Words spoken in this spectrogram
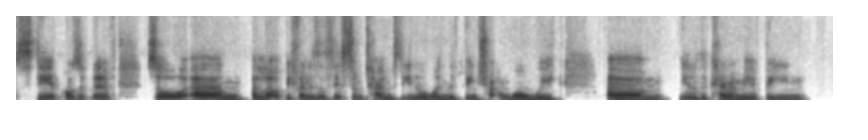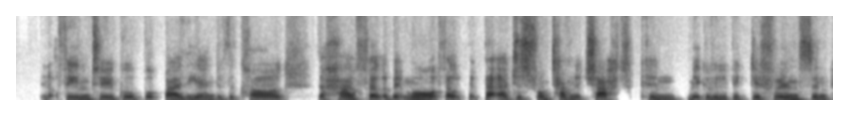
stay positive. So um, a lot of befrienders will say sometimes you know when they've been chatting one week um, you know the carer may have been not feeling too good, but by the end of the call, they have felt a bit more, felt a bit better just from having a chat can make a really big difference and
